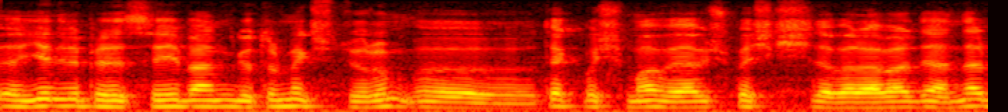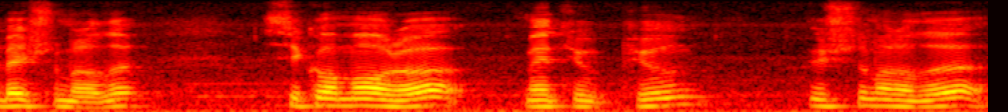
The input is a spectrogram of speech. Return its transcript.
e, yedili preseyi ben götürmek istiyorum. E, tek başıma veya 3-5 kişiyle beraber diyenler 5 numaralı Sycomoro Matthew Pune 3 numaralı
